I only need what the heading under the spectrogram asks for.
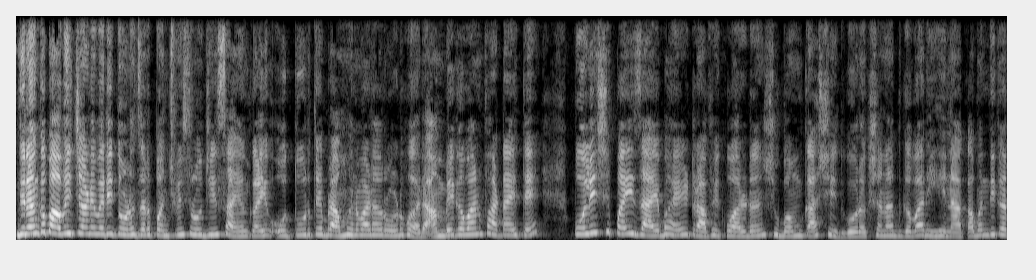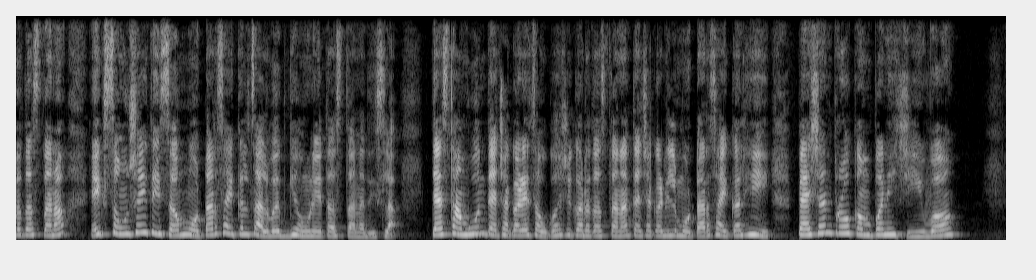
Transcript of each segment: दिनांक बावीस जानेवारी दोन हजार पंचवीस रोजी सायंकाळी ओतूर ते ब्राह्मणवाडा रोडवर आंबेगव्हाण फाटा येथे पोलीस शिपाई जायभाई ट्रॅफिक वार्डन शुभम काशीद गोरक्षनाथ गवारी हे नाकाबंदी करत असताना एक संशयित इसम मोटारसायकल चालवत घेऊन येत असताना दिसला. त्यास थांबवून त्याच्याकडे चौकशी करत असताना त्याच्याकडील मोटारसायकल ही पॅशन प्रो कंपनीची व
